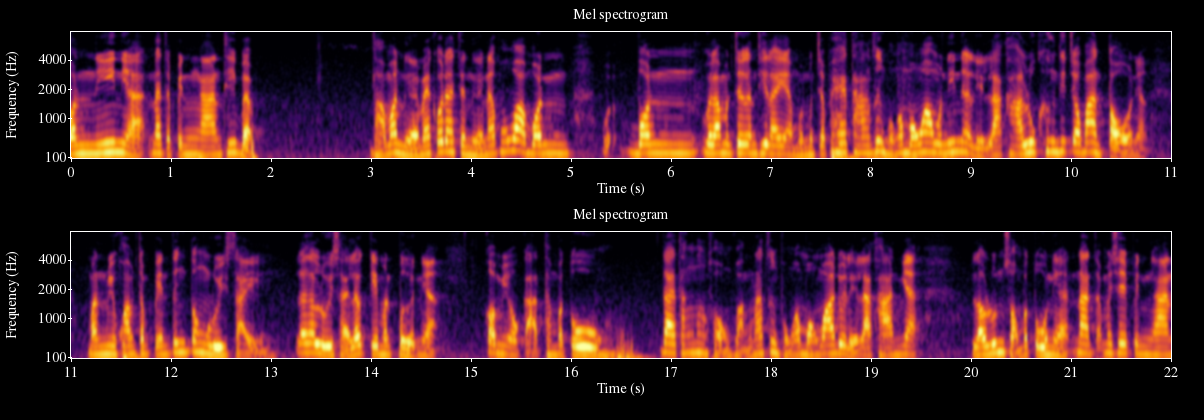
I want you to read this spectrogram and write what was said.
วันนี้เนี่ยน่าจะเป็นงานที่แบบถามว่าเหนื่อยไหมก็น่าจะเหนื่อยนะ เพราะว่าบอลบอลเวลามันเจอกันทีไรอะเหมือนมันจะแพ้ทาง ซึ่งผมก็มองว่าวันนี้เนี่ยเรทราคาลูกครึ่งที่เจ้าบ้านต่อเนี่ยมันมีความจำเป็นตึงต้องลุยใส่ แล้วถ้าลุยใส่แล้วเกมมันเปิดเนี่ยก็มีโอกาสทำประตูได้ทั้งทั้งสองฝั่งนะซึ่งผมก็มองว่าด้วยเรทราคาเนี่ยเราลุ้นสองประตูเนี่ยน่าจะไม่ใช่เป็นงาน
